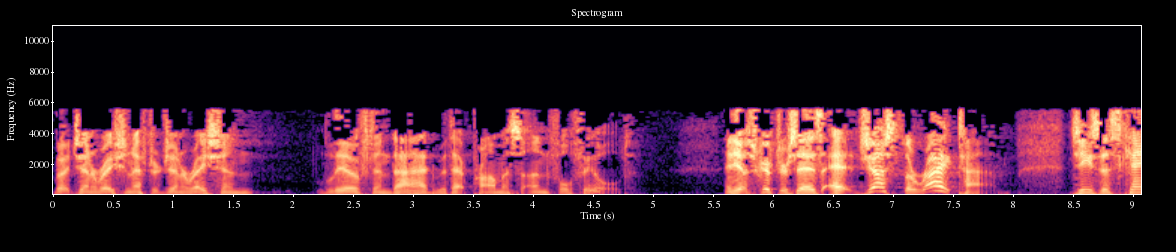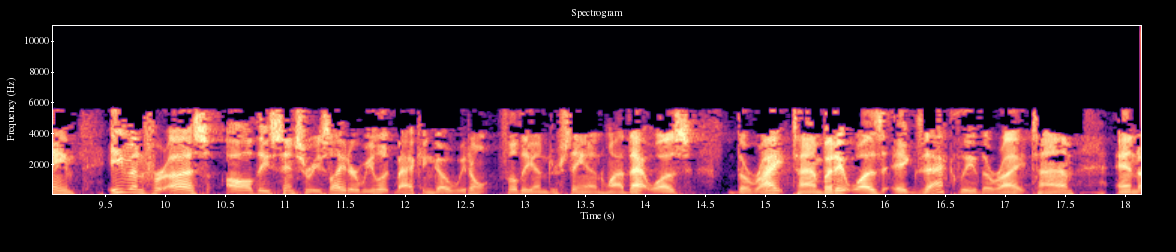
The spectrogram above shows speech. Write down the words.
But generation after generation lived and died with that promise unfulfilled. And yet Scripture says, at just the right time, Jesus came. Even for us, all these centuries later, we look back and go, we don't fully understand why that was the right time, but it was exactly the right time, and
